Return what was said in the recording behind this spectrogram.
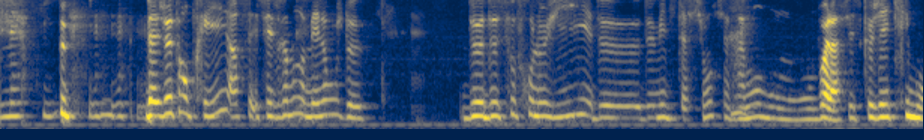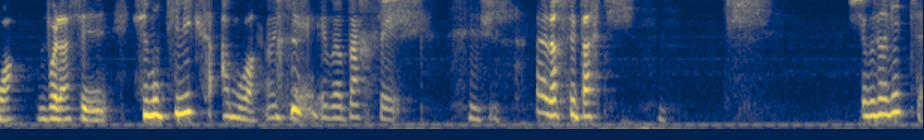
Merci. Ben, je t'en prie. C'est vraiment un mélange de, de, sophrologie et de, méditation. C'est vraiment mon, voilà, c'est ce que j'ai écrit moi. Voilà, c'est mon petit mix à moi. Ok, et eh ben parfait. Alors c'est parti. Je vous invite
